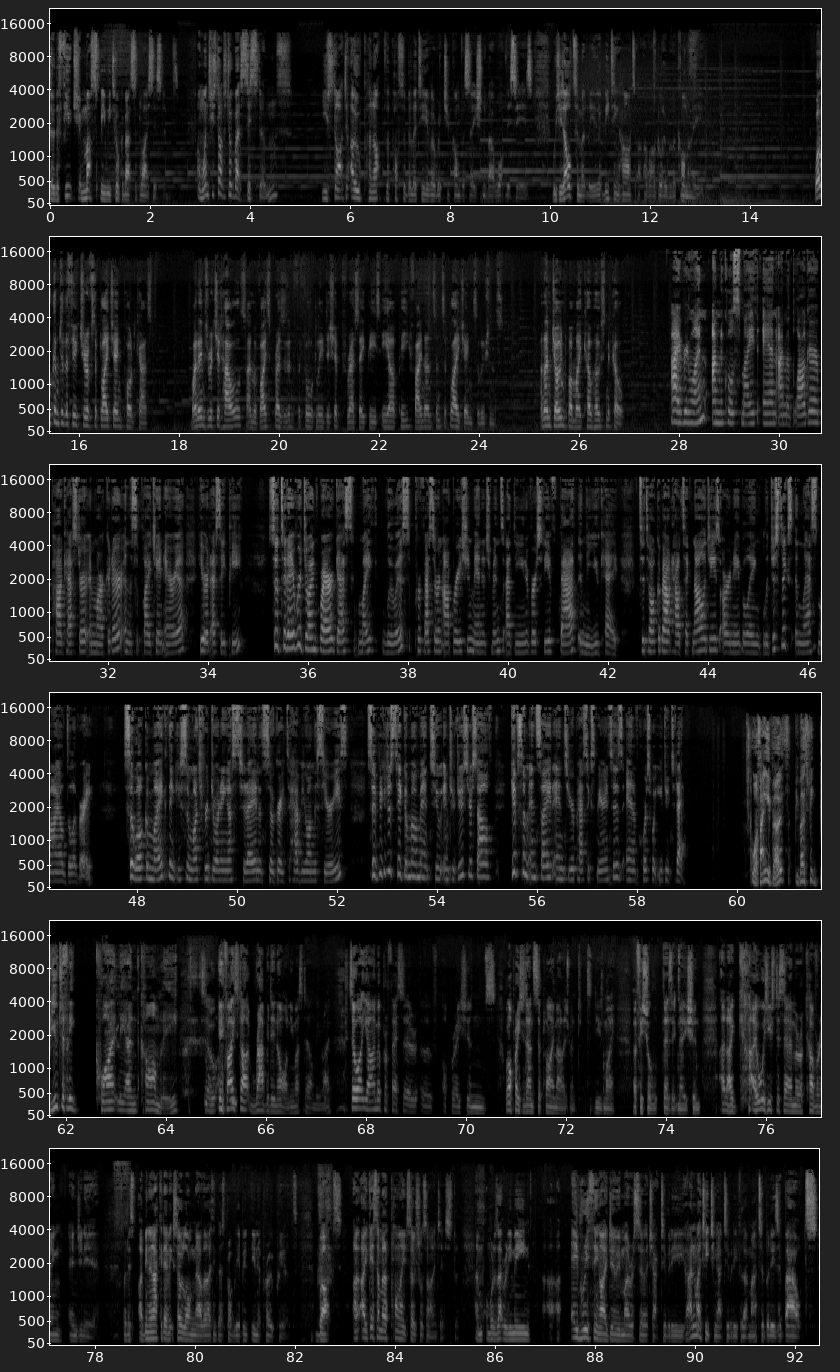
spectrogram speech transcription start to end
So the future must be we talk about supply systems. And once you start to talk about systems, you start to open up the possibility of a richer conversation about what this is, which is ultimately the beating heart of our global economy. Welcome to the Future of Supply Chain podcast. My name is Richard Howells. I'm a Vice President for Thought Leadership for SAP's ERP, Finance and Supply Chain Solutions. And I'm joined by my co host, Nicole. Hi, everyone. I'm Nicole Smythe, and I'm a blogger, podcaster, and marketer in the supply chain area here at SAP. So today we're joined by our guest, Mike Lewis, professor in operation management at the University of Bath in the UK, to talk about how technologies are enabling logistics and last mile delivery. So welcome, Mike. Thank you so much for joining us today, and it's so great to have you on the series. So if you could just take a moment to introduce yourself, give some insight into your past experiences and, of course, what you do today. Well, thank you both. You both speak beautifully, quietly, and calmly. So if I start rabbiting on, you must tell me, right? So uh, yeah, I'm a professor of operations, well, operations and supply management, to use my official designation. And I, I always used to say I'm a recovering engineer, but I've been an academic so long now that I think that's probably a bit inappropriate. But I guess I'm an applied social scientist. And what does that really mean? Uh, everything I do in my research activity and my teaching activity for that matter, but is about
